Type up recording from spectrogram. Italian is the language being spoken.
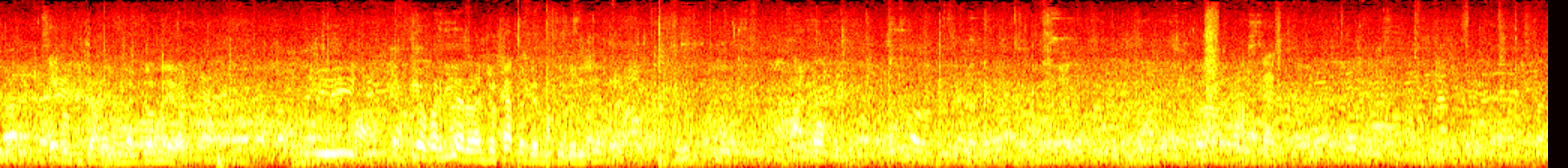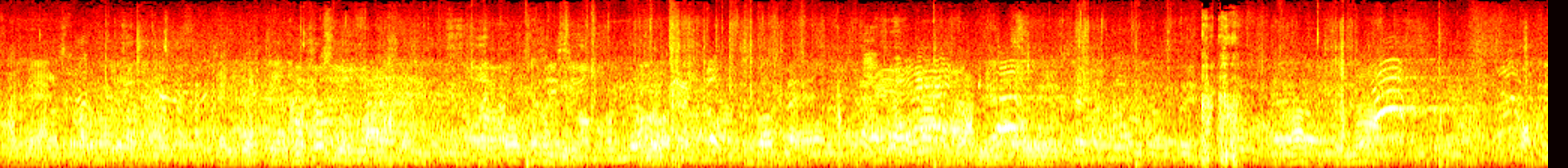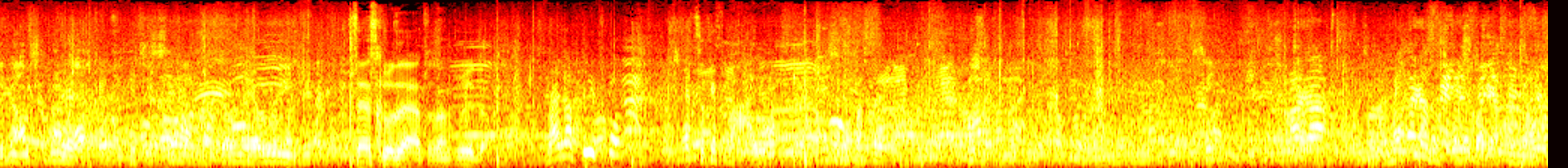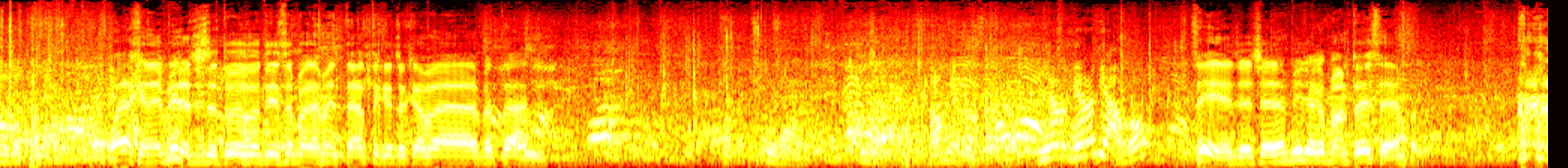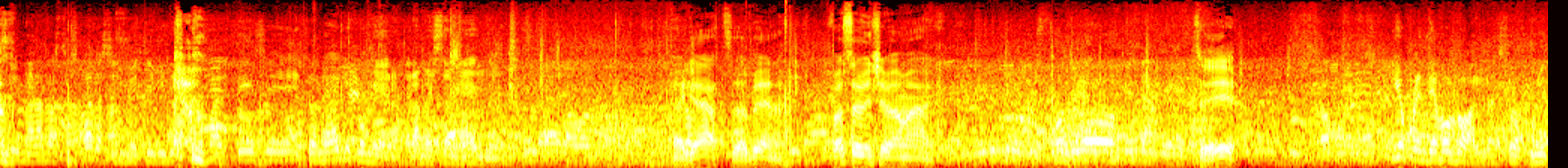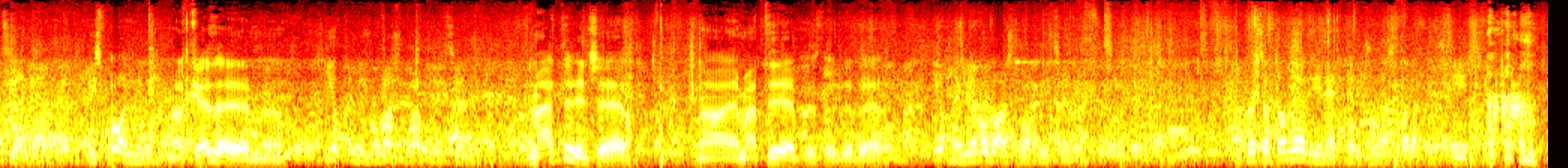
Sai con chi gioca un bel torneo? La prima partita era una giocata abbiamo vinto 12 a 3. Ah no. È divertente. L'anno prossimo è facile. Sai con chi? Allora. Fammi No, ti sei male. Devi scuola, cazzo che ci serve, il torneo Luigi. Sei scusato, tranquillo. Bella Pippo! Cazzo che palle! Cazzo che passa. Sì. Guarda che nel video ci sei tu che continui sempre a lamentarti che giocava a vent'anni. Oh, scusa, non mi... Mi arrab- Mi arrabbiavo? Sì, c'è nel video che montavi sempre. Sì, ma la nostra squadra se mettevi dentro Maltese e Tonelli com'era? Era messa meglio. Eh va bene. Forse vincevamo anche. Contro... Sì, Io prendevo gol sulla punizione. Rispondimi. Marchese, Io prendevo gol sulla punizione. Matti vinceva. No, eh, Matti è più vero. Io prendevo gol sulla punizione. In questo torneo devi mettere giù una squadra fortissima.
